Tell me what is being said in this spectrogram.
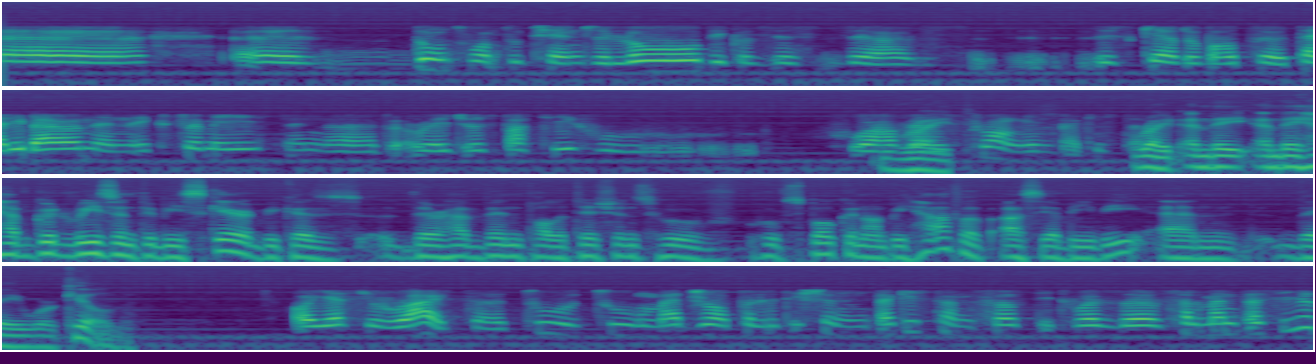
uh, don't want to change the law because they, they are they're scared about Taliban and extremists and uh, religious party who who are very Right. strong in Pakistan. Right, and they and they have good reason to be scared because there have been politicians who've who've spoken on behalf of Asia Bibi and they were killed. Oh yes, you're right. Uh, two two major politicians in Pakistan. First, it was uh, Salman Taseer.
